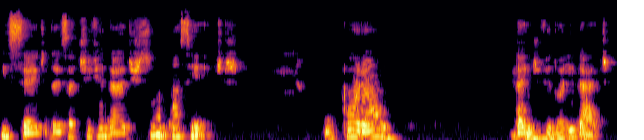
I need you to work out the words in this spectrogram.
e sede das atividades subconscientes. O porão da individualidade,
